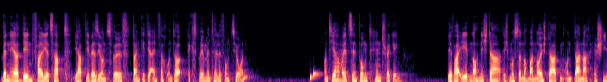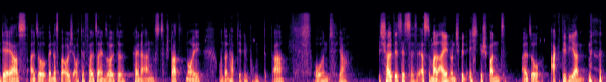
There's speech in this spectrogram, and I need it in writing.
wenn ihr den Fall jetzt habt, ihr habt die Version 12, dann geht ihr einfach unter experimentelle Funktionen. Und hier haben wir jetzt den Punkt Handtracking. Der war eben noch nicht da, ich musste nochmal neu starten und danach erschien der erst. Also wenn das bei euch auch der Fall sein sollte, keine Angst, startet neu und dann habt ihr den Punkt da. Und ja, ich schalte es jetzt das erste Mal ein und ich bin echt gespannt. Also aktivieren.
